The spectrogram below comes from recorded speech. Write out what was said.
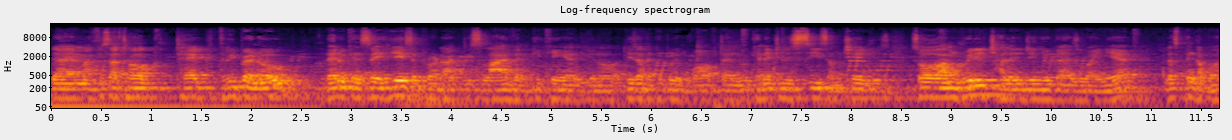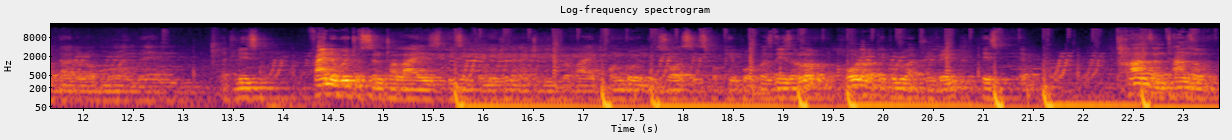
the Mafisa Talk Tech 3.0, then we can say here's a product, it's live and kicking, and you know these are the people involved, and we can actually see some changes. So I'm really challenging you guys in here. Let's think about that a lot more, and then at least find a way to centralize this information and actually provide ongoing resources for people. Because there's a lot, whole lot of people who are driven. There's uh, tons and tons of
